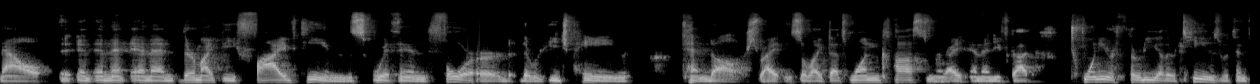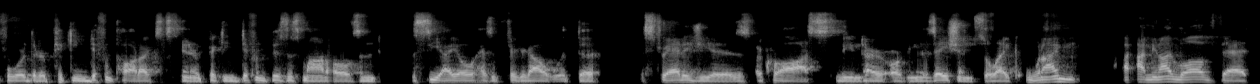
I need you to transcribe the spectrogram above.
Now, and, and then and then there might be five teams within Ford that were each paying ten dollars, right? And so like that's one customer, right? And then you've got twenty or thirty other teams within Ford that are picking different products and are picking different business models and the CIO hasn't figured out what the strategy is across the entire organization. So, like when I'm, I mean, I love that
